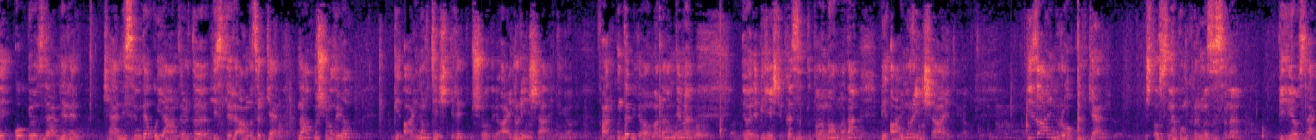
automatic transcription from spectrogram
ve o gözlemlerin kendisinde uyandırdığı hisleri anlatırken ne yapmış oluyor? Bir Aynur teşkil etmiş oluyor. Aynur inşa ediyor. Farkında bile olmadan değil mi? Öyle bilinçli kasıtlı falan olmadan bir Aynur inşa ediyor. Biz Aynur'u okurken işte o sınıfın kırmızısını biliyorsak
